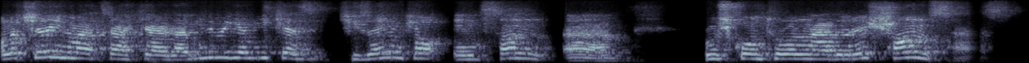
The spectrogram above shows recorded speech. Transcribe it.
حالا چرا اینو مطرح کردم؟ اینو بگم یکی از چیزایی که انسان روش کنترل نداره شانس هست.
